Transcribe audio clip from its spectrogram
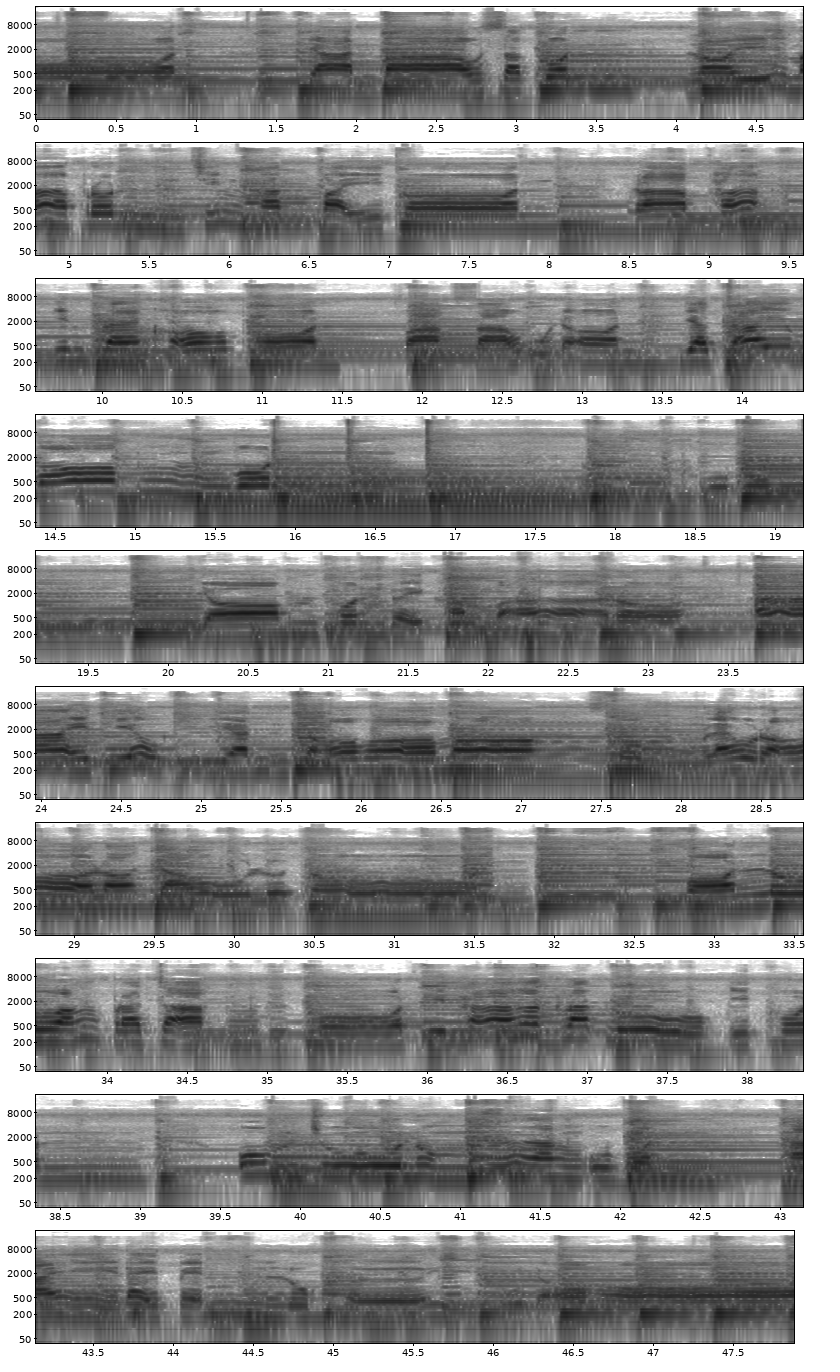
รย่านบ่าวสกลลอยมาปรนชิงหักไปก่อนกราบพระอินแปลงขอพร ฝากสาวอุดร อย่าใจวกวน ยอมทนด้วยคำว่ารอ อายเที่ยวเขียนจอมอส่งแล้วรอรอเจ้าลุโตนบอนหลวงประจักษ์โปรดพิทักษ์รักลูกอีกคน อุ้มชูหนุ่มเมืองอุบล ให้ได้เป็นลูกเคยอุดร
